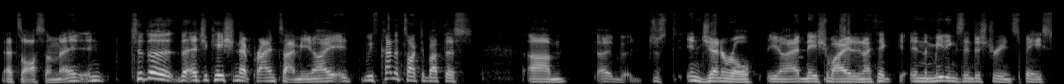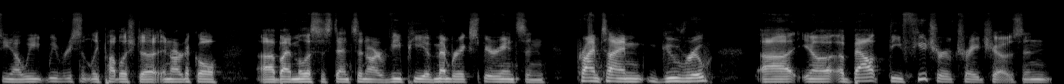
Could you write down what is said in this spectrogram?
That's awesome. And, and to the the education at prime time, you know, I it, we've kind of talked about this um, uh, just in general, you know, at Nationwide, and I think in the meetings industry and space, you know, we we recently published a, an article uh, by Melissa Stenson, our VP of Member Experience and Primetime Guru, uh, you know, about the future of trade shows, and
